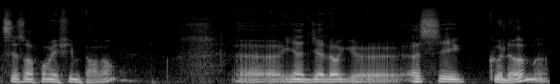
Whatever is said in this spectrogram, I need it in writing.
c'est son premier film parlant. Euh, Il y a un dialogue euh, assez économe,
